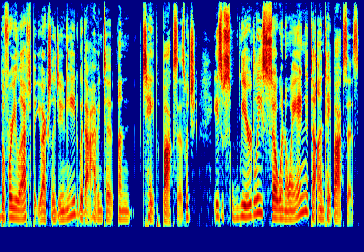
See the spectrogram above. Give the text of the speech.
before you left, but you actually do need without having to untape boxes, which is weirdly so annoying to untape boxes.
